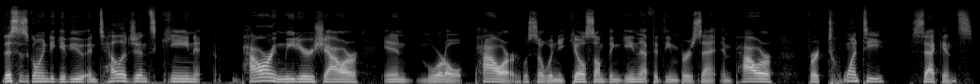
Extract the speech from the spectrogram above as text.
This is going to give you Intelligence, Keen, Powering Meteor Shower, and Mortal Power. So when you kill something, gain that 15% in power for 20 seconds.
